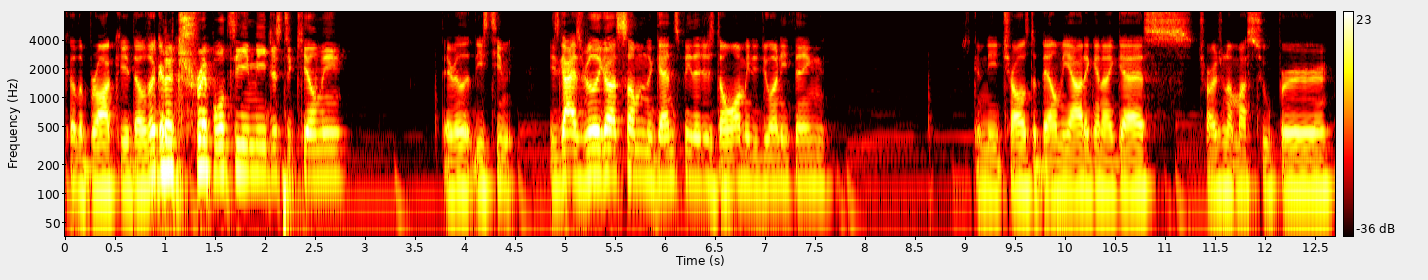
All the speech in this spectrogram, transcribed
Kill the Brocky though. They're gonna triple team me just to kill me. They really these team these guys really got something against me. They just don't want me to do anything. Just gonna need Charles to bail me out again, I guess. Charging up my super.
